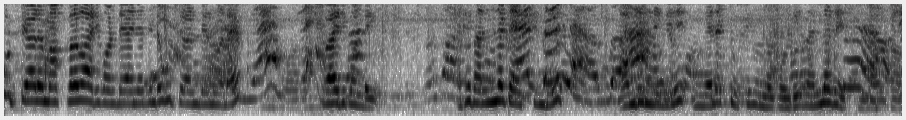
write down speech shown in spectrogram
കുട്ടികൾ മക്കൾ വാരി കൊണ്ടുപോയി അനിയത്തിന്റെ കുട്ടികളുടെ ഇവിടെ വാരി കൊണ്ടുപോയി അപ്പൊ നല്ല ടേസ്റ്റ് ഉണ്ട്. അണ്ടുണ്ടെങ്കിൽ ഇങ്ങനെ ചുട്ടി നിന്നുകൊണ്ട് നല്ല ടേസ്റ്റ് ഉണ്ടാവും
